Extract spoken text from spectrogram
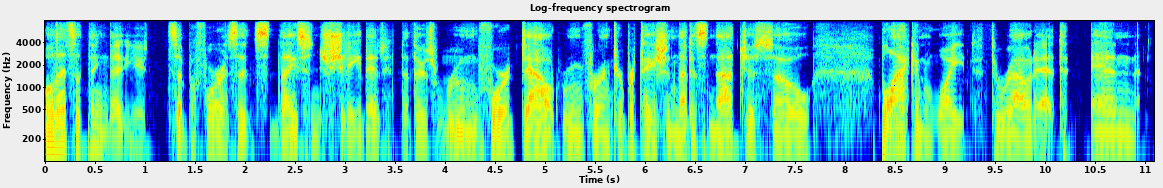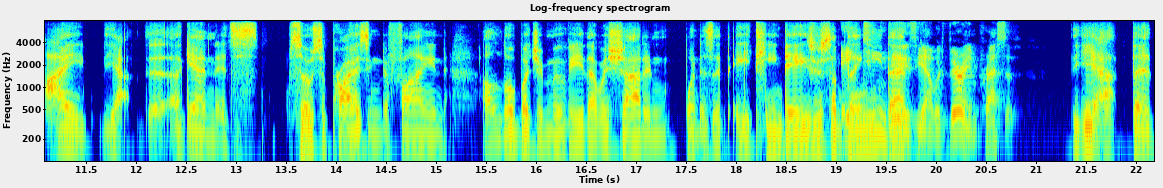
Well, that's the thing that you said before is it's nice and shaded, that there's room for doubt, room for interpretation, that it's not just so black and white throughout it. And I, yeah, again, it's so surprising to find a low budget movie that was shot in, what is it, 18 days or something? 18 that, days, yeah, was very impressive. yeah that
